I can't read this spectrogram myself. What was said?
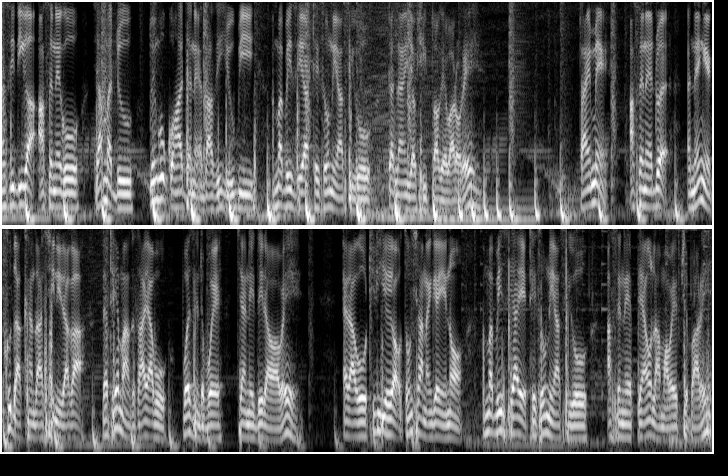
မန်စီးတီးကအာဆင်နယ်ကိုရမှတ်တူသွင်းကိုကွာဟချက်နဲ့အသာစီးယူပြီးအမှတ်ပေးစရာထိတ်ဆုံးနေရာစီကိုတက်လှမ်းရောက်ရှိသွားခဲ့ပါတော့တယ်။ဒါပေမဲ့အာဆင်နယ်အတွက်အနှဲငယ်ခုတာခံတာရှိနေတာကလက်ထဲမှာကစားရဖို့ပွဲစဉ်တစ်ပွဲကြံနေသေးတာပါပဲ။အဲ့ဒါကိုထိထိရောက်ရောက်အသုံးချနိုင်ခဲ့ရင်တော့အမှတ်ပေးစရာရဲ့ထိတ်ဆုံးနေရာစီကိုအာဆင်နယ်ပြန်ရောက်လာမှာပဲဖြစ်ပါတယ်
